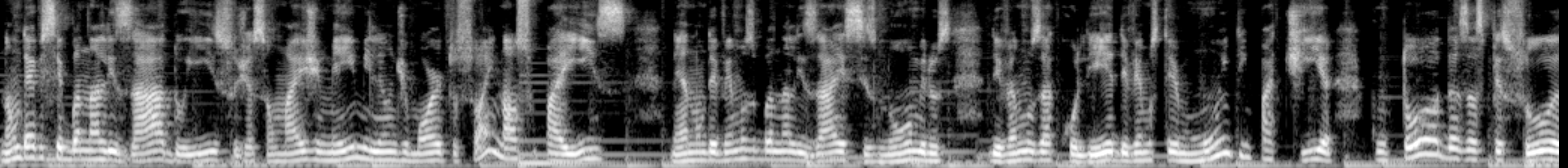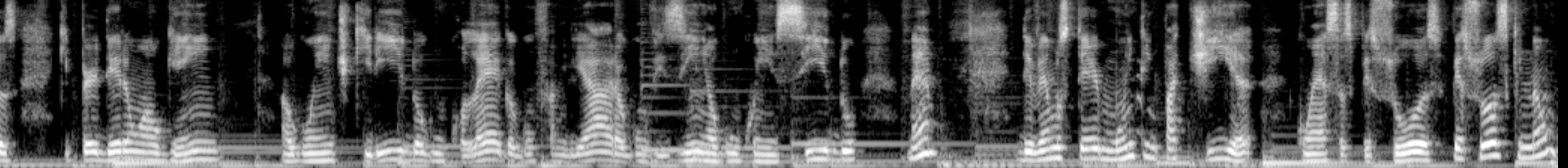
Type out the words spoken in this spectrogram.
Não deve ser banalizado isso, já são mais de meio milhão de mortos só em nosso país. Né? Não devemos banalizar esses números, devemos acolher, devemos ter muita empatia com todas as pessoas que perderam alguém, algum ente querido, algum colega, algum familiar, algum vizinho, algum conhecido, né? Devemos ter muita empatia com essas pessoas, pessoas que não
